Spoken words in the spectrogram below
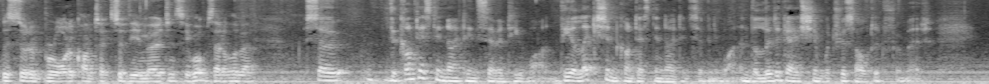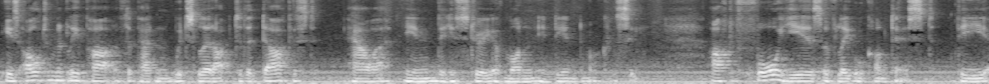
the sort of broader context of the emergency? What was that all about? So, the contest in 1971, the election contest in 1971, and the litigation which resulted from it is ultimately part of the pattern which led up to the darkest hour in the history of modern Indian democracy. After four years of legal contest, the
